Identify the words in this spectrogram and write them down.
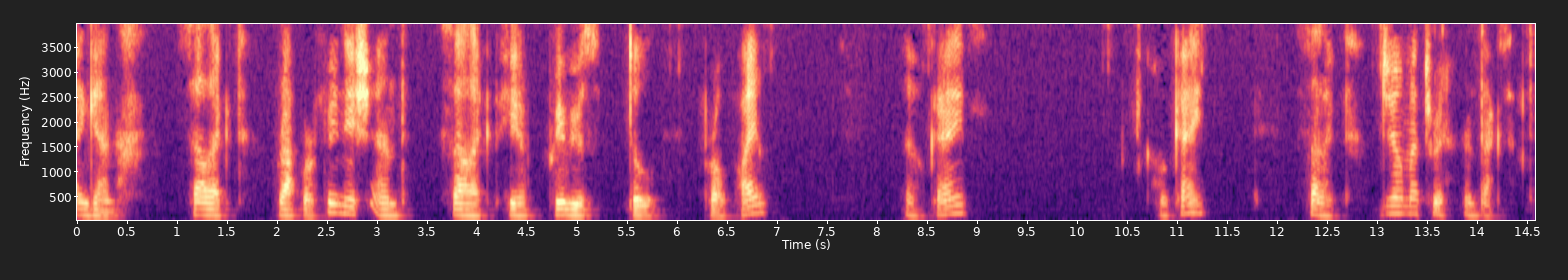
Again, select Rough or Finish and select here previous tool profile. Okay. OK. Select geometry and accept.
